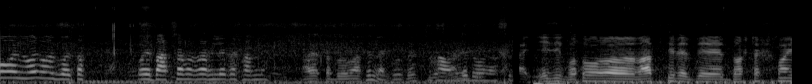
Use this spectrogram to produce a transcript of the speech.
ওই ওই ওই ওই ওই বাচ্চা বাচ্চা হইলে তো সামনে। হ্যাঁ এই যে গত রাত্রিরে যে দশটার সময়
